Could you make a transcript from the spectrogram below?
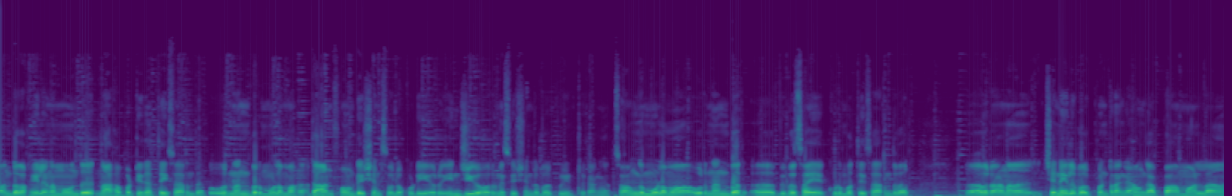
அந்த வகையில் நம்ம வந்து நாகப்பட்டினத்தை சார்ந்த ஒரு நண்பர் மூலமாக தான் ஃபவுண்டேஷன் சொல்லக்கூடிய ஒரு என்ஜிஓ ஆர்கனைசேஷனில் ஒர்க் பண்ணிட்டு இருக்காங்க. ஸோ அவங்க மூலமாக ஒரு நண்பர் விவசாய குடும்பத்தை சார்ந்தவர் அவர் ஆனால் சென்னையில் ஒர்க் பண்ணுறாங்க அவங்க அப்பா அம்மாலாம்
